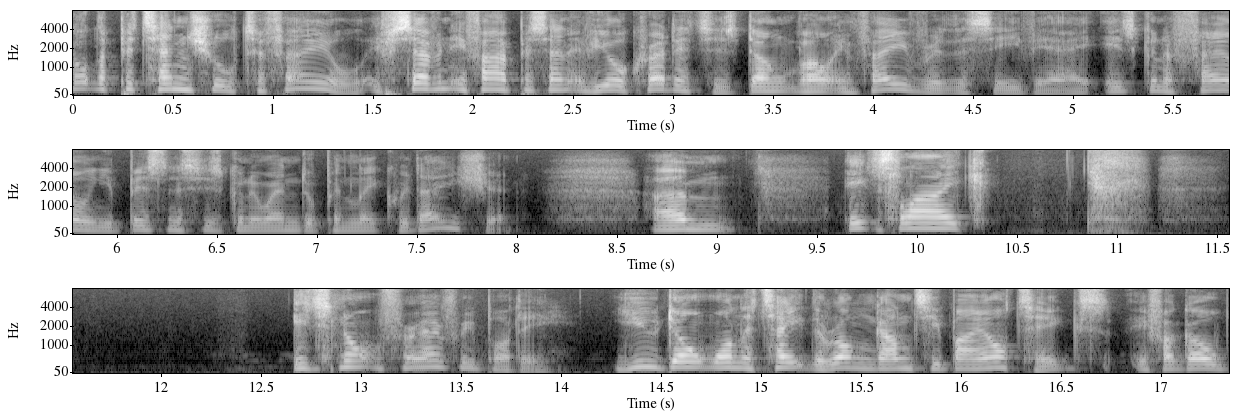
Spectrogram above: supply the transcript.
got the potential to fail. If 75% of your creditors don't vote in favour of the CVA, it's going to fail and your business is going to end up in liquidation. Um, it's like, it's not for everybody. You don't want to take the wrong antibiotics. If I go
